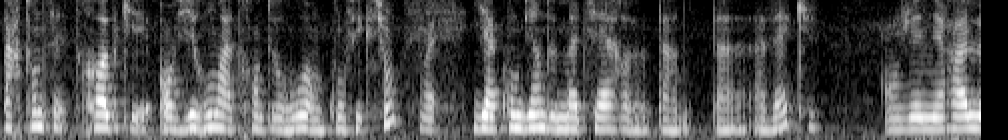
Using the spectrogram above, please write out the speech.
partons de cette robe qui est environ à 30 euros en confection, il y a combien de matière par, avec? En général,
